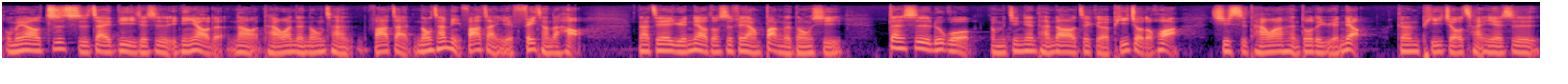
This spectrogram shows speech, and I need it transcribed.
我们要支持在地，这是一定要的。那台湾的农产发展，农产品发展也非常的好，那这些原料都是非常棒的东西。但是，如果我们今天谈到这个啤酒的话，其实台湾很多的原料跟啤酒产业是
